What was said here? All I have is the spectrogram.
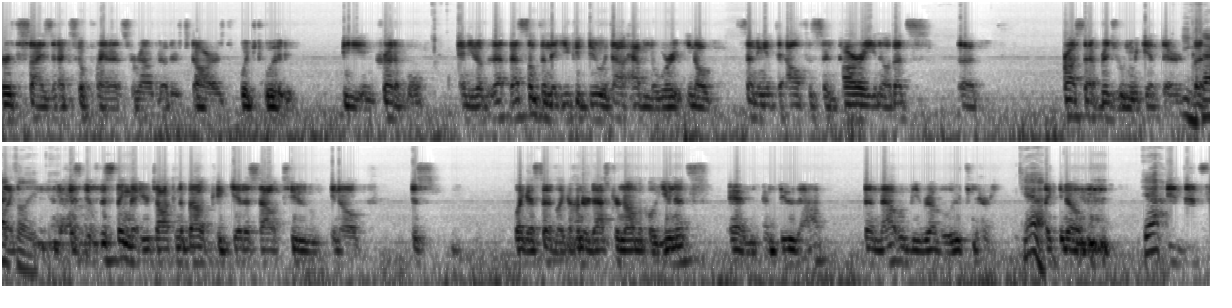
Earth-sized exoplanets around other stars, which would be incredible. And you know that that's something that you could do without having to worry. You know, sending it to Alpha Centauri. You know, that's uh, cross that bridge when we get there. Exactly. But like, if, if this thing that you're talking about could get us out to, you know, just like I said, like 100 astronomical units, and and do that, then that would be revolutionary. Yeah. Like you know, Yeah. dead set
